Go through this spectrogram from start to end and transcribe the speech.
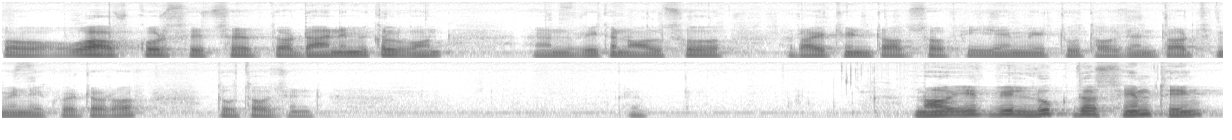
uh, oh, of course, it is a dynamical one and we can also write in terms of EME 2000 earth mean equator of 2000. Okay. Now, if we look the same thing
